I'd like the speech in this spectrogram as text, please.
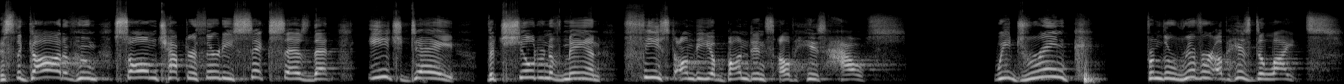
It's the God of whom Psalm chapter 36 says that each day the children of man feast on the abundance of his house. We drink from the river of his delights,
